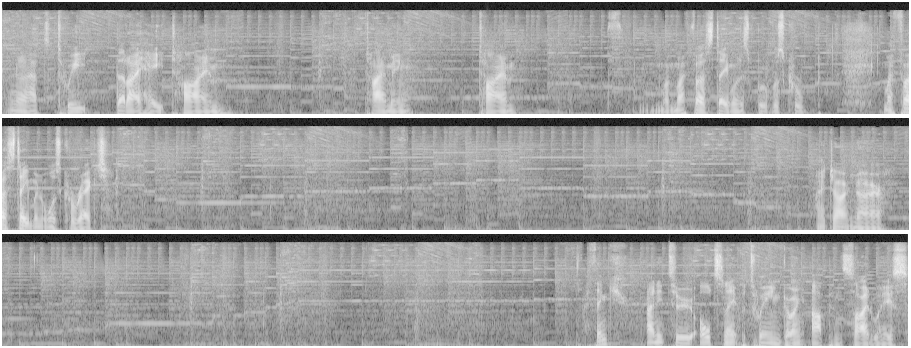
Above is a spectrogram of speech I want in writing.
I'm gonna have to tweet that I hate time. Timing. Time. My, first statement was, was my first statement was correct. I don't know. I think I need to alternate between going up and sideways,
